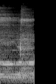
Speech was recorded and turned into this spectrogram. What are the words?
Yeah.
